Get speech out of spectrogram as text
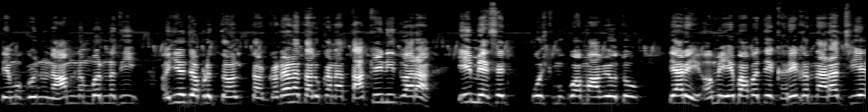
તેમાં કોઈનું નામ નંબર નથી. અહીંયા જ આપણે કડાણા તાલુકાના તાકેની દ્વારા એ મેસેજ પોસ્ટ મૂકવામાં આવ્યો હતો. ત્યારે અમે એ બાબતે ખરેખર નારાજ છીએ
